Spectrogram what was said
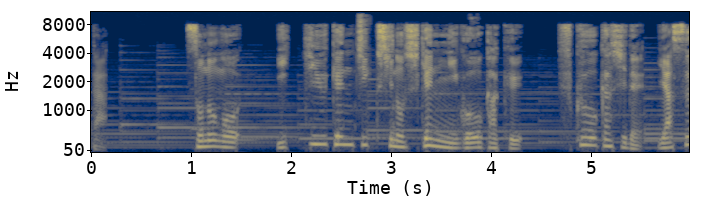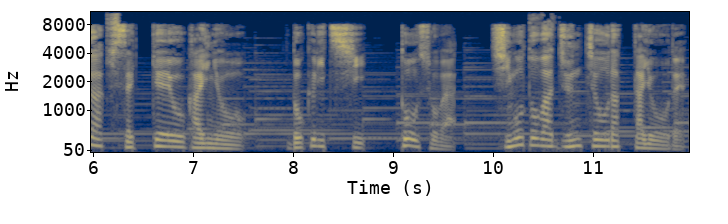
た。その後一級建築士の試験に合格。福岡市で安明設計を開業。独立し当初は仕事は順調だったようで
